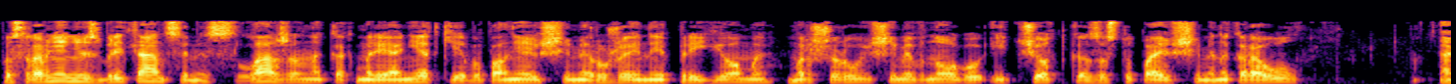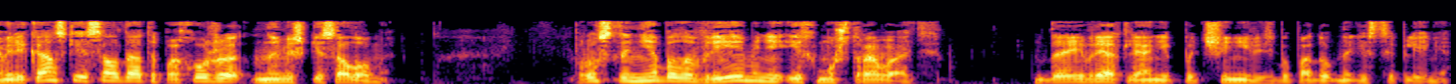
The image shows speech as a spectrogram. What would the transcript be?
По сравнению с британцами, слаженно, как марионетки, выполняющими ружейные приемы, марширующими в ногу и четко заступающими на караул, американские солдаты похожи на мешки соломы. Просто не было времени их муштровать, да и вряд ли они подчинились бы подобной дисциплине.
